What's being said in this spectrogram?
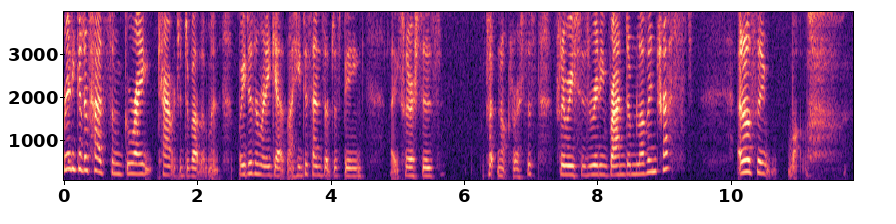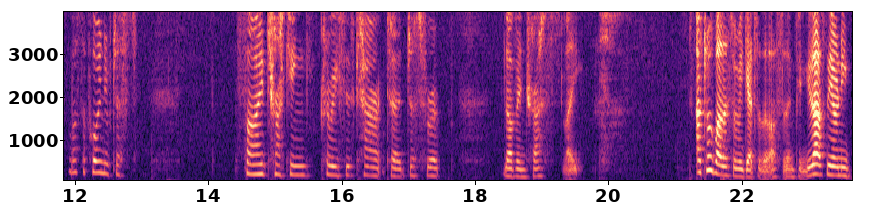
really could have had some great character development, but he doesn't really get that. He just ends up just being like Clarissa's, not Clarissa's, Clarissa's really random love interest. And also, what, what's the point of just sidetracking Clarissa's character just for a love interest? Like, I'll talk about this when we get to the last Olympian. That's the only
